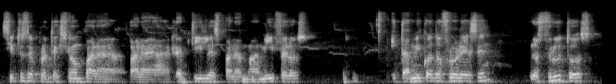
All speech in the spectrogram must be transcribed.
sitios de protección para, para, reptiles, para mamíferos. Y también cuando florecen, los frutos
